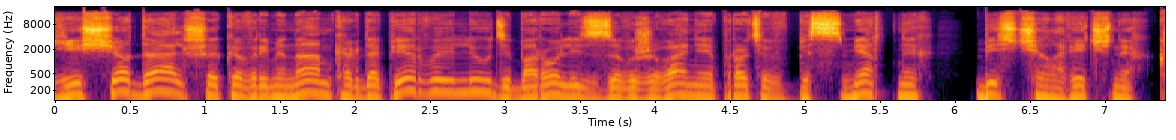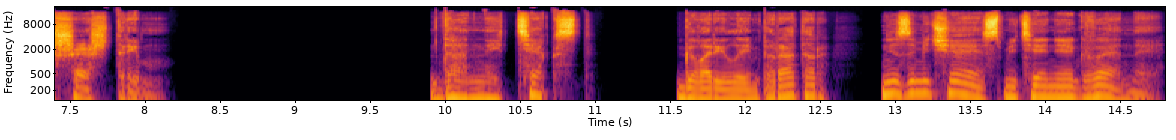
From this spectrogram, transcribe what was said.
еще дальше ко временам, когда первые люди боролись за выживание против бессмертных, бесчеловечных кшештрим. «Данный текст», — говорила император, не замечая смятения Гвены,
